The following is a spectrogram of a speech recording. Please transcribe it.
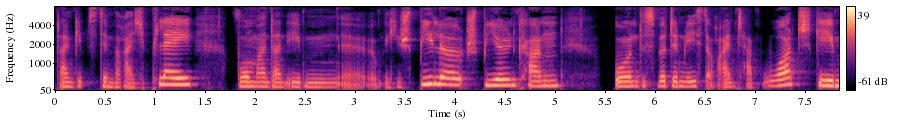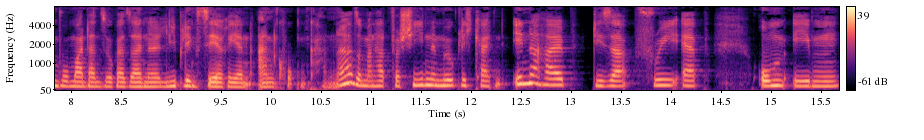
Dann gibt es den Bereich Play, wo man dann eben äh, irgendwelche Spiele spielen kann. Und es wird demnächst auch einen Tab Watch geben, wo man dann sogar seine Lieblingsserien angucken kann. Ne? Also man hat verschiedene Möglichkeiten innerhalb dieser Free App, um eben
